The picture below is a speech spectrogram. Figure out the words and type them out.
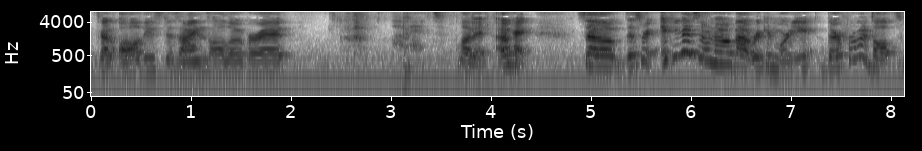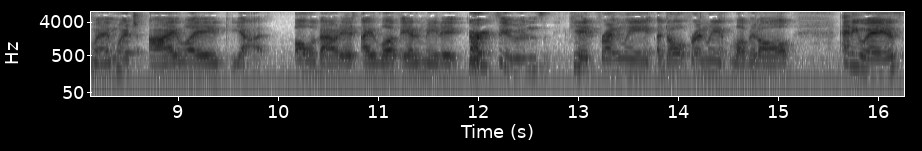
It's got all these designs all over it. Love it. Love it. Okay. So this, if you guys don't know about Rick and Morty, they're from Adult Swim, which I like, yeah, all about it. I love animated cartoons, kid friendly, adult friendly, love it all. Anyways,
